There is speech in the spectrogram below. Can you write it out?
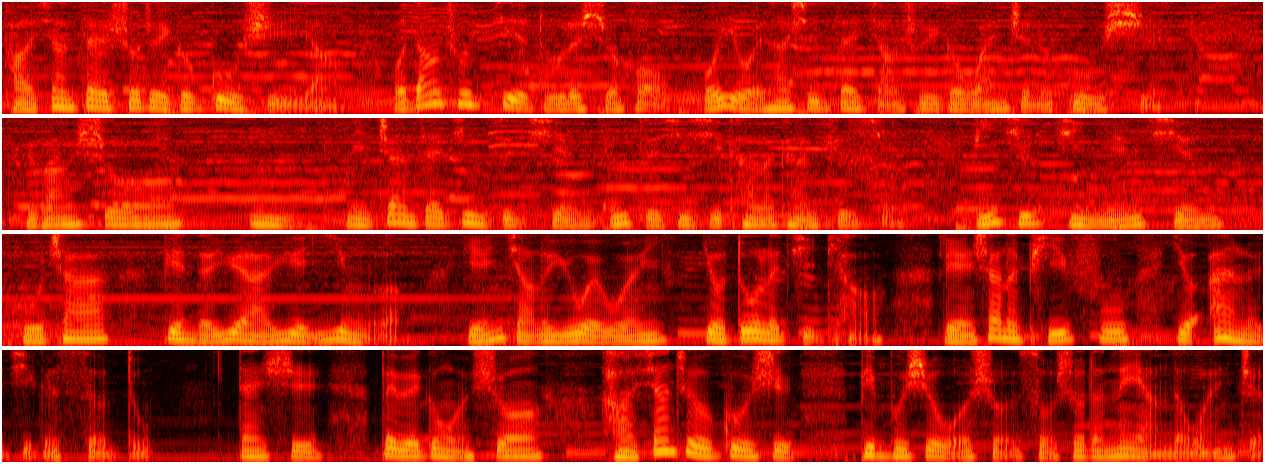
好像在说着一个故事一样。我当初解读的时候，我以为他是在讲述一个完整的故事，比方说。嗯，你站在镜子前，仔仔细细看了看自己，比起几年前，胡渣变得越来越硬了，眼角的鱼尾纹又多了几条，脸上的皮肤又暗了几个色度。但是贝贝跟我说，好像这个故事并不是我所所说的那样的完整。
